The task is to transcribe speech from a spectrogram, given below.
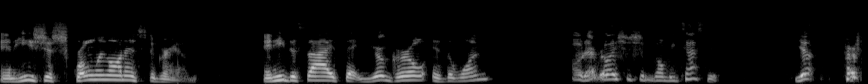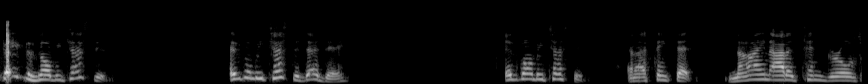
and he's just scrolling on Instagram, and he decides that your girl is the one. Oh, that relationship gonna be tested. Yep, her faith is going to be tested. It's going to be tested that day. It's going to be tested. And I think that nine out of 10 girls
